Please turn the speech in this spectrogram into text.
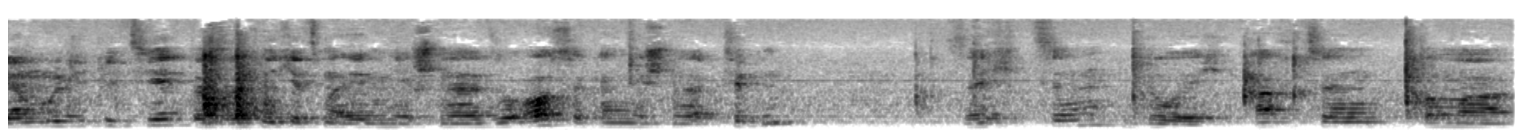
Wieder multipliziert. Das rechne ich jetzt mal eben hier schnell so aus, da kann ich hier schneller tippen. 16 durch 18,35756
